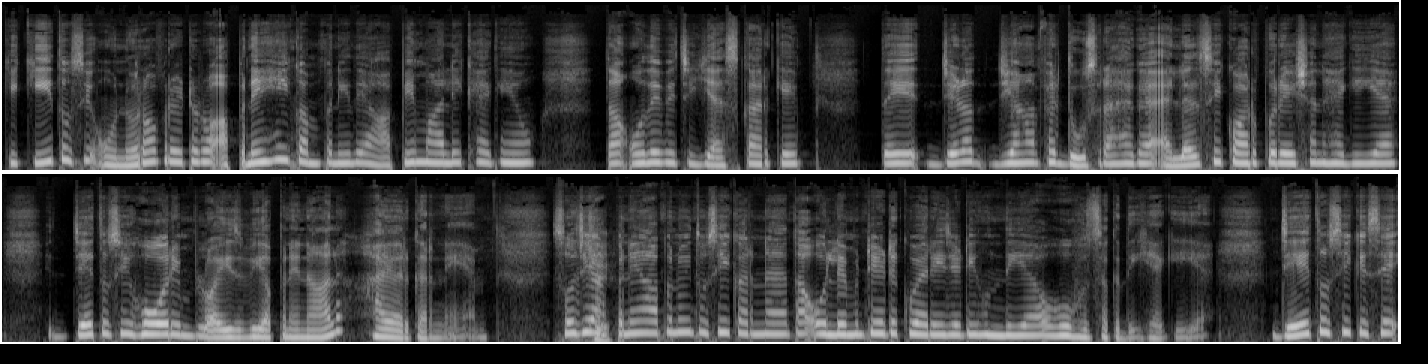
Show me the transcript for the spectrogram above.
ਕਿ ਕੀ ਤੁਸੀਂ ਓਨਰ ਆਪਰੇਟਰ ਹੋ ਆਪਣੇ ਹੀ ਕੰਪਨੀ ਦੇ ਆਪ ਹੀ ਮਾਲਿਕ ਹੈਗੇ ਹੋ ਤਾਂ ਉਹਦੇ ਵਿੱਚ ਯੈਸ ਕਰਕੇ ਤੇ ਜਿਹੜਾ ਜਾਂ ਫਿਰ ਦੂਸਰਾ ਹੈਗਾ ਐਲਐਲਸੀ ਕਾਰਪੋਰੇਸ਼ਨ ਹੈਗੀ ਹੈ ਜੇ ਤੁਸੀਂ ਹੋਰ EMPLOYEES ਵੀ ਆਪਣੇ ਨਾਲ ਹਾਇਰ ਕਰਨੇ ਆ ਸੋ ਜੇ ਆਪਣੇ ਆਪ ਨੂੰ ਹੀ ਤੁਸੀਂ ਕਰਨਾ ਹੈ ਤਾਂ ਉਹ ਲਿਮਿਟਿਡ ਕੁਐਰੀ ਜਿਹੜੀ ਹੁੰਦੀ ਆ ਉਹ ਹੋ ਸਕਦੀ ਹੈਗੀ ਹੈ। ਜੇ ਤੁਸੀਂ ਕਿਸੇ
